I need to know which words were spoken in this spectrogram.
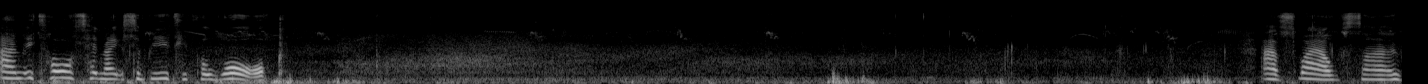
Um, it also makes a beautiful walk. As well, so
